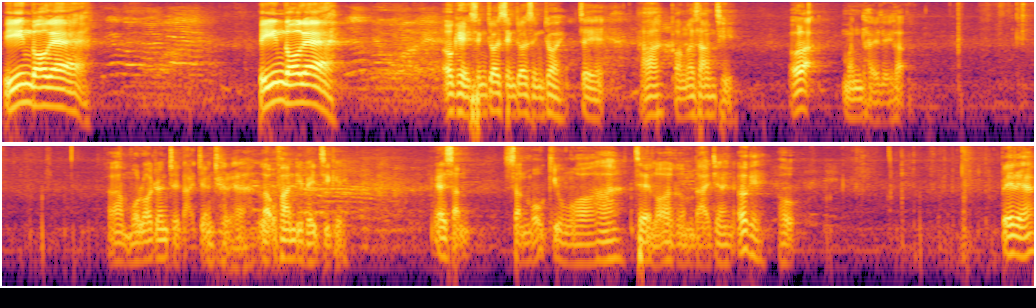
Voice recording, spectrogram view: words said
邊個嘅？邊個嘅？O.K. 承載承載承載，謝嚇講咗三次。好啦，問題嚟啦！啊，冇攞張最大張出嚟啊，留翻啲俾自己。因神神冇叫我嚇，即係攞咗咁大張。OK，好，俾你啊，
